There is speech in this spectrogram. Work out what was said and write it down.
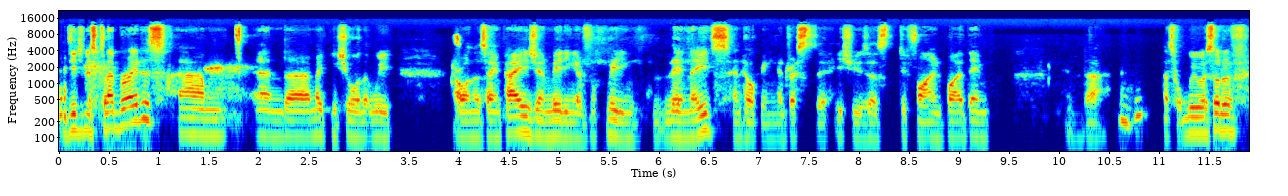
Indigenous collaborators um, and uh, making sure that we are on the same page and meeting meeting their needs and helping address the issues as defined by them. And uh, mm-hmm. that's what we were sort of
